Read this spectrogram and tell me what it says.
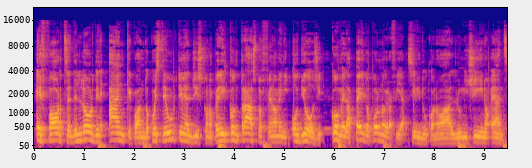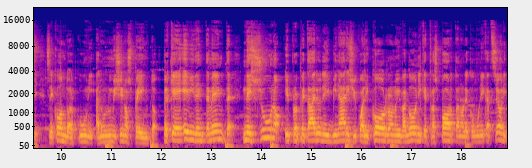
e forze dell'ordine, anche quando queste ultime agiscono per il contrasto a fenomeni odiosi come la pedopornografia, si riducono al lumicino e anzi, secondo alcuni, ad un lumicino spento, perché evidentemente nessuno, il proprietario dei binari sui quali corrono i vagoni che trasportano le comunicazioni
